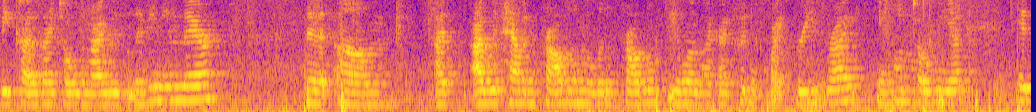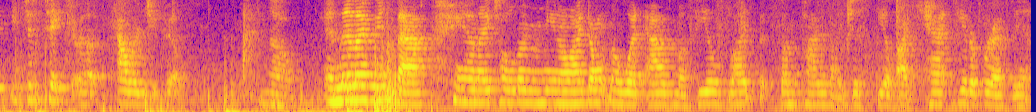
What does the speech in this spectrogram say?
because I told him I was living in there that um, I, I was having a problem, a little problem, feeling like I couldn't quite breathe right. And he told me it, it, it just take an allergy pill. No. And then I went back and I told him, you know, I don't know what asthma feels like, but sometimes I just feel I can't get a breath in.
